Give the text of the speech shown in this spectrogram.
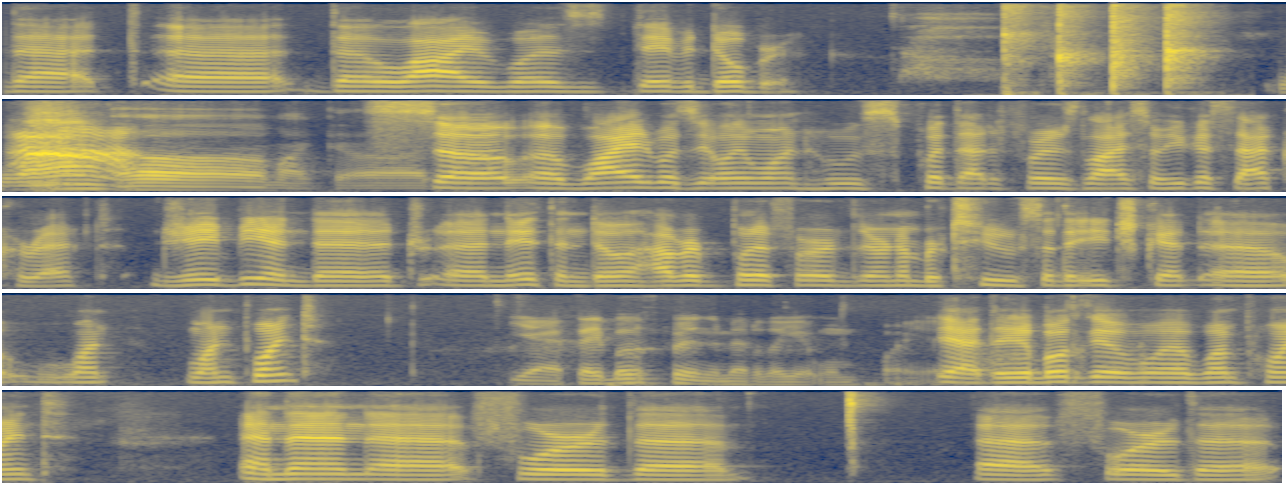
that uh, the lie was David Dobrik. Ah! Oh my god. So uh, Wyatt was the only one who's put that for his lie, so he gets that correct. JB and uh, uh, Nathan, though, however, put it for their number two, so they each get uh, one one point. Yeah, if they both put it in the middle, they get one point. Yeah, they both get uh, one point. And then uh, for the uh, for the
